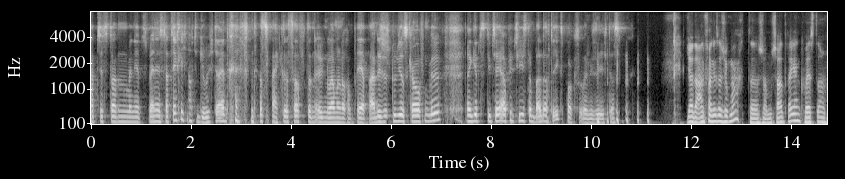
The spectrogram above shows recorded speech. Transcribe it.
hat jetzt dann, wenn jetzt, wenn jetzt tatsächlich noch die Gerüchte eintreffen, dass Microsoft dann irgendwann mal noch ein paar japanische Studios kaufen will, dann gibt es die JRPGs dann bald auf der Xbox, oder wie sehe ich das? ja, der Anfang ist ja schon gemacht. Schau Dragon Quest da.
